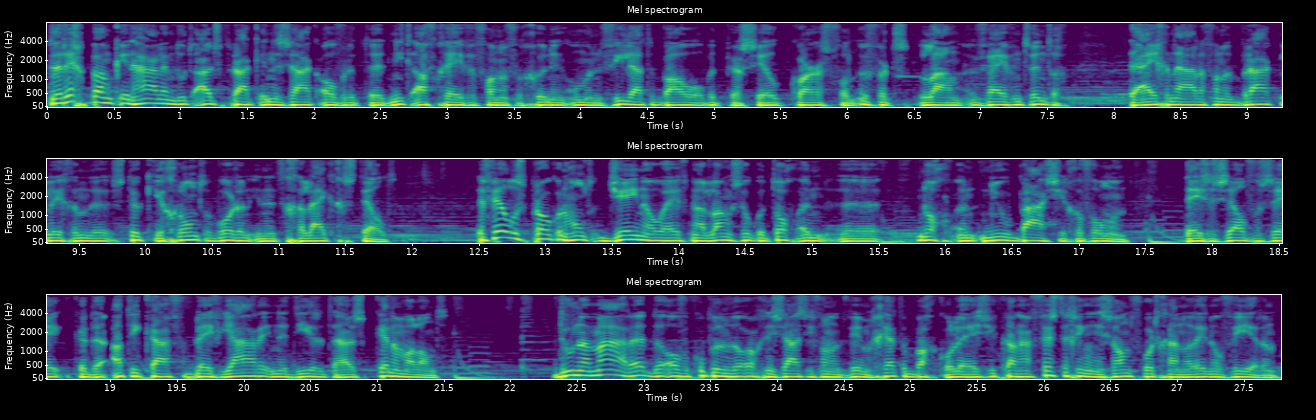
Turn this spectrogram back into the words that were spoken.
De rechtbank in Haarlem doet uitspraak in de zaak... over het eh, niet afgeven van een vergunning om een villa te bouwen... op het perceel Kwars van Uffertslaan 25. De eigenaren van het braakliggende stukje grond worden in het gelijk gesteld. De veelbesproken hond Jano heeft na lang zoeken toch een, uh, nog een nieuw baasje gevonden. Deze zelfverzekerde Attica verbleef jaren in het dierentehuis Kennemerland. Doenamare, de overkoepelende organisatie van het Wim Gertenbach College... kan haar vestiging in Zandvoort gaan renoveren.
